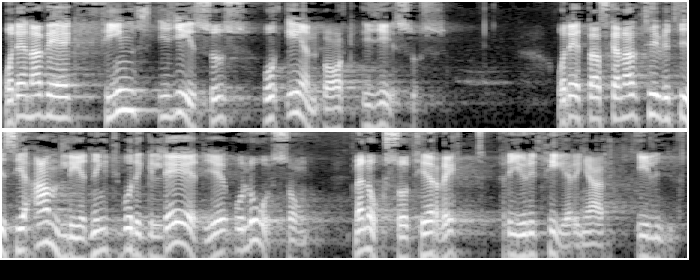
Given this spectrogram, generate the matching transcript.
Och denna väg finns i Jesus och enbart i Jesus. Och detta ska naturligtvis ge anledning till både glädje och lovsång, men också till rätt prioriteringar i livet.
